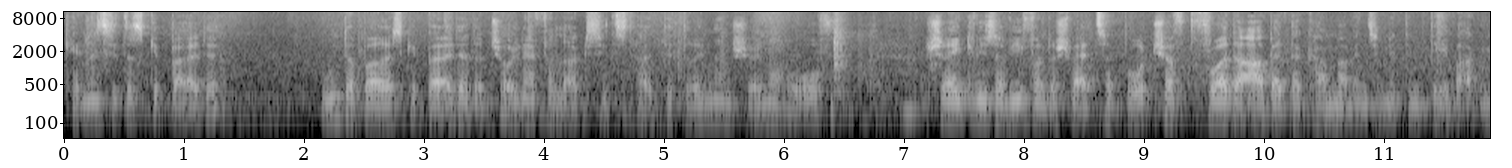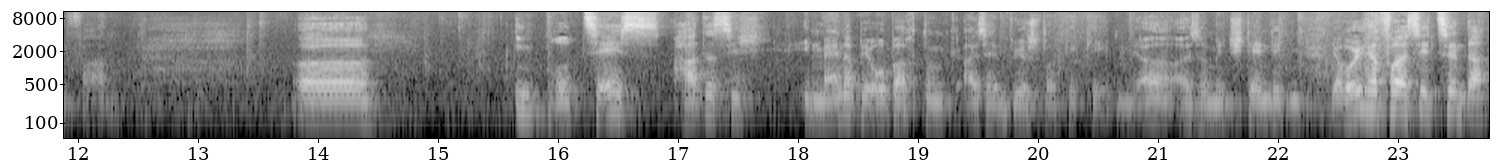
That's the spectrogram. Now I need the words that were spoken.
Kennen Sie das Gebäude? Wunderbares Gebäude, der Zollner Verlag sitzt heute drinnen, schöner Hof schräg vis-à-vis -vis von der Schweizer Botschaft vor der Arbeiterkammer, wenn Sie mit dem D-Wagen fahren. Äh, Im Prozess hat er sich in meiner Beobachtung als ein Würstel gegeben. Ja, also mit ständigen, jawohl, Herr Vorsitzender,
